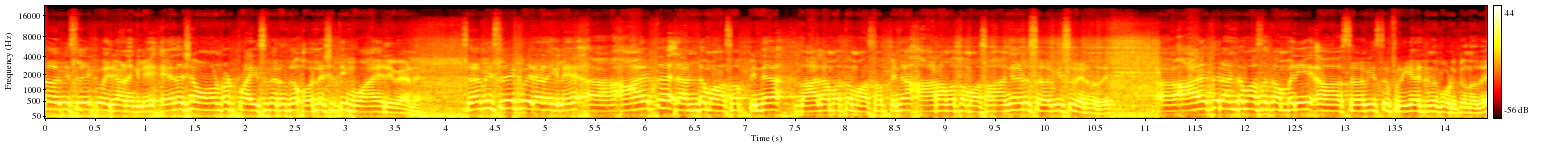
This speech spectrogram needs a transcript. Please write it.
സർവീസിലേക്ക് വരികയാണെങ്കിൽ ഏകദേശം ഓൺ റോഡ് പ്രൈസ് വരുന്നത് ഒരു ലക്ഷത്തി മൂവായിരം രൂപയാണ്. സർവീസിലേക്ക് വരികയാണെങ്കിൽ ആദ്യത്തെ രണ്ട് മാസം പിന്നെ നാലാമത്തെ മാസം പിന്നെ ആറാമത്തെ മാസം അങ്ങനെയാണ് സർവീസ് വരുന്നത്. ആദ്യത്തെ രണ്ട് മാസം കമ്പനി സർവീസ് ഫ്രീ ആയിട്ടാണ് കൊടുക്കുന്നത്.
